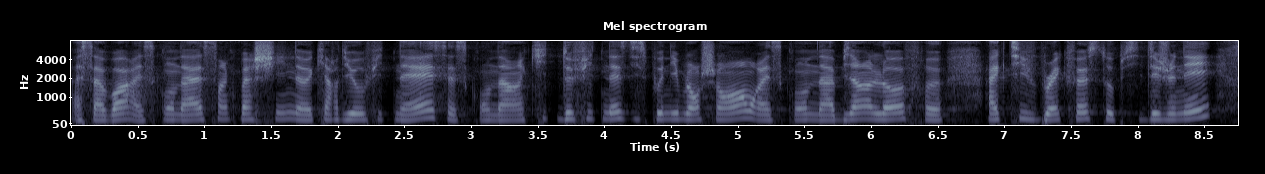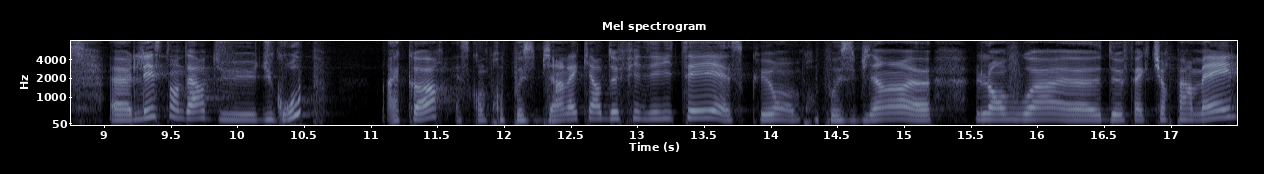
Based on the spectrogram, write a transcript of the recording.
à savoir est-ce qu'on a cinq machines cardio fitness, est-ce qu'on a un kit de fitness disponible en chambre, est-ce qu'on a bien l'offre active breakfast au petit déjeuner, les standards du, du groupe D'accord Est-ce qu'on propose bien la carte de fidélité? Est-ce qu'on propose bien euh, l'envoi euh, de factures par mail?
